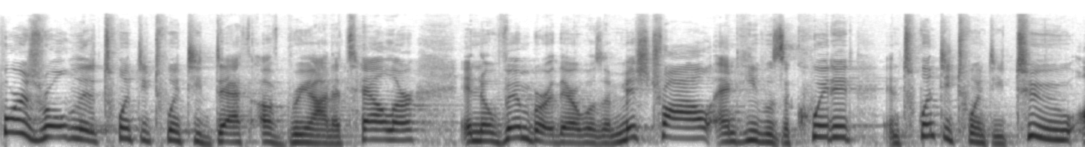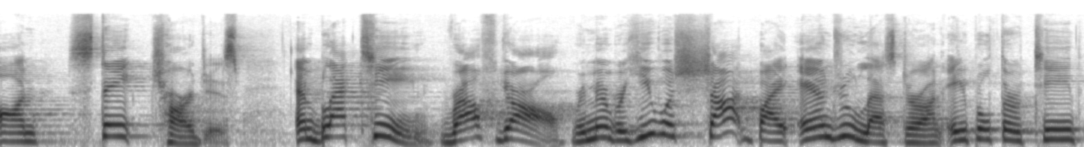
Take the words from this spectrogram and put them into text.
for his role in the 2020 death of Breonna Taylor. In November, there was a mistrial, and he was acquitted in 2022 on state charges. And black teen Ralph Yarl, remember, he was shot by Andrew Lester on April 13th.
